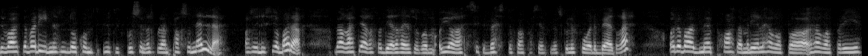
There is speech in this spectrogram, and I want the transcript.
Det var, at verdiene de som da kom til uttrykk på Sunnaas blant personellet, personelle, altså de som jobba der, var at deres verdier dreier seg om å gjøre sitt beste for at pasientene skulle få det bedre. Og det var med å prate med dem eller høre på, hører på dem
